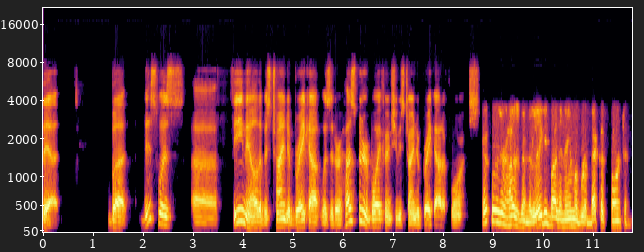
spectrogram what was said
bit, but this was a female that was trying to break out. Was it her husband or boyfriend? She was trying to break out of Florence. It was her husband, a lady by the name of Rebecca Thornton,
